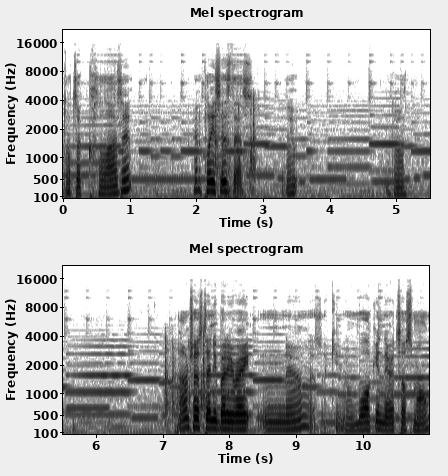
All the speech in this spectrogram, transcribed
That's a closet. kind of place is this? Okay. I don't trust anybody right now. I can't even walk in there, it's so small.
